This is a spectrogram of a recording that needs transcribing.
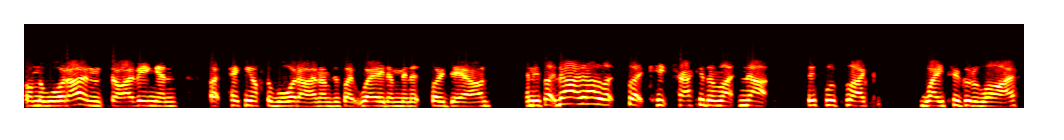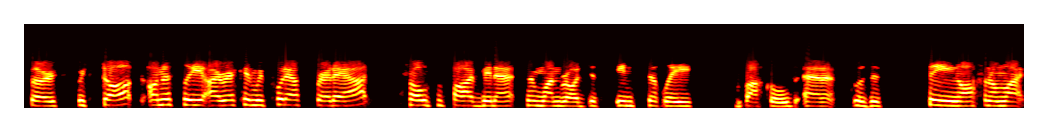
on the water and diving and like pecking off the water. And I'm just like, wait a minute, slow down. And he's like, no, no, let's like keep tracking. I'm like, nah, this looks like way too good a life. So we stopped. Honestly, I reckon we put our spread out, trolled for five minutes, and one rod just instantly buckled and it was just seeing off. And I'm like,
